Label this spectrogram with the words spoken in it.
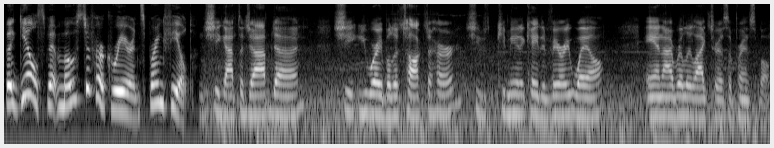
but Gill spent most of her career in Springfield. She got the job done. She, you were able to talk to her. She communicated very well and I really liked her as a principal.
